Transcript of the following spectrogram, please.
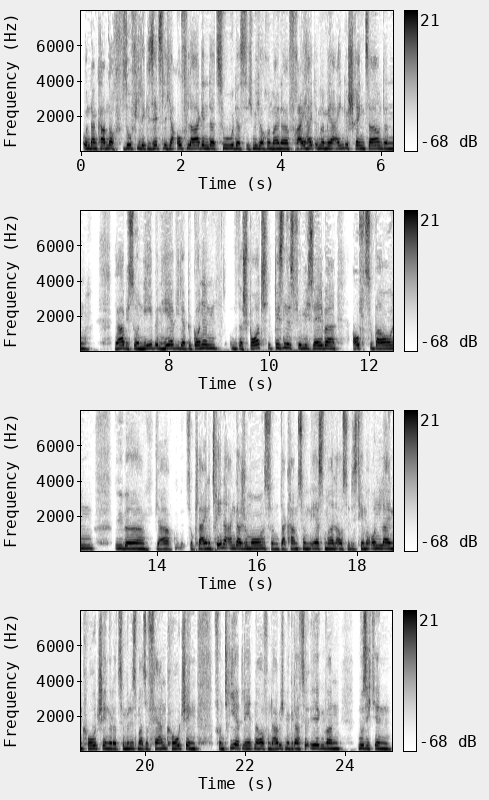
Und dann kamen noch so viele gesetzliche Auflagen dazu, dass ich mich auch in meiner Freiheit immer mehr eingeschränkt sah. Und dann ja, habe ich so nebenher wieder begonnen, das Sportbusiness für mich selber aufzubauen über ja, so kleine Trainerengagements. Und da kam zum ersten Mal auch so das Thema Online-Coaching oder zumindest mal so Ferncoaching von Triathleten auf. Und da habe ich mir gedacht, so irgendwann muss ich den,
